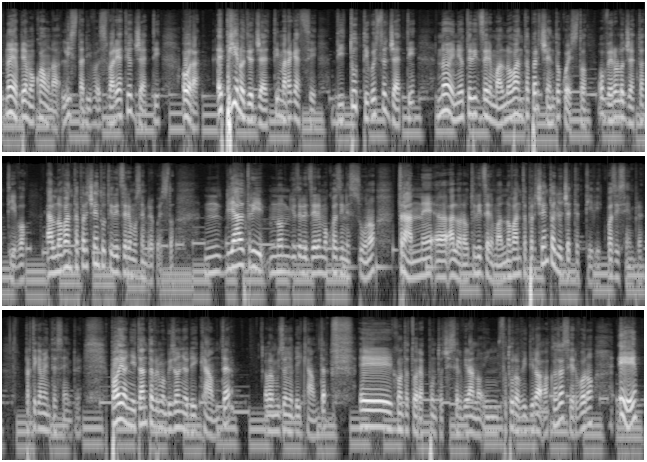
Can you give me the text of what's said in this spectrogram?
noi abbiamo qua una lista di svariati oggetti. Ora, è pieno di oggetti, ma ragazzi, di tutti questi oggetti, noi ne utilizzeremo al 90% questo, ovvero l'oggetto attivo. E al 90% utilizzeremo sempre questo. Mm, gli altri non li utilizzeremo quasi nessuno, tranne, eh, allora, utilizzeremo al 90% gli oggetti attivi, quasi sempre, praticamente sempre. Poi ogni tanto avremo bisogno dei counter, avremo bisogno dei counter e il contatore appunto ci serviranno in futuro vi dirò a cosa servono e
